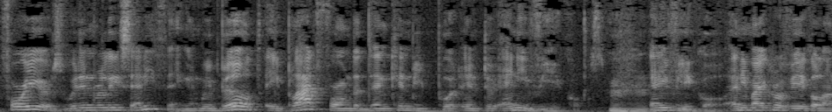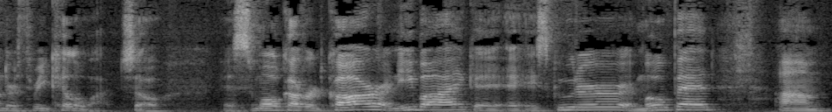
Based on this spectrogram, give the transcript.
Four years. We didn't release anything. And we built a platform that then can be put into any vehicles. Mm-hmm. any vehicle. Any micro vehicle under three kilowatt so a small covered car an e-bike a, a, scooter a moped. Um,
